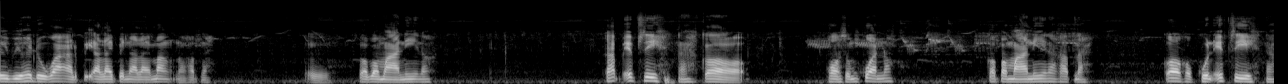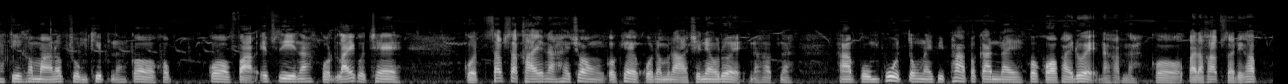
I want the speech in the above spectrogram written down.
รีวิวให้ดูว่าอะไรเป็นอะไรมั่งนะครับนะเออก็ประมาณนี้เนาะครับ FC นะก็พอสมควรเนาะก็ประมาณนี้นะครับนะ ก็ขอบคุณ FC นะที่เข้ามารับชมคลิปนะก็ขอบก็ฝาก FC นะกดไลค์กดแชร์กด Subscribe นะให้ช่องก็แค่คนธรรมดาชแนลด้วยนะครับนะหากผมพูดตรงไหนผิดพลาดประการใดก็ขออภัยด้วยนะครับนะก็ไปแล้วครับ สวัสดีครับ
